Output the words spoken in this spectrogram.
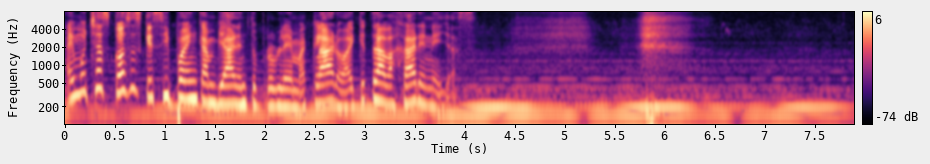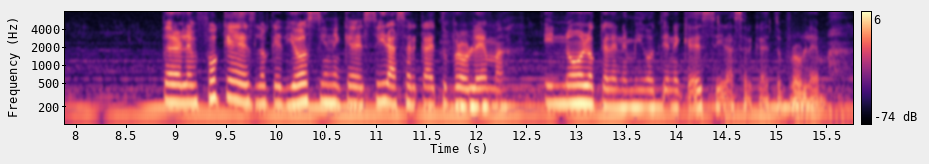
Hay muchas cosas que sí pueden cambiar en tu problema, claro, hay que trabajar en ellas. Pero el enfoque es lo que Dios tiene que decir acerca de tu problema y no lo que el enemigo tiene que decir acerca de tu problema.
